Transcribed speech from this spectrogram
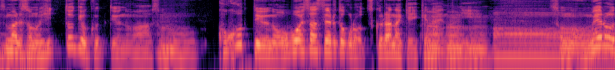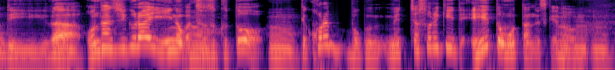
つまりそのヒット曲っていうのはその、ここっていうのを覚えさせるところを作らなきゃいけないのに、そのメロディーが同じぐらいいいのが続くと、ん。でこれ僕めっちゃそれ聞いてええと思ったんですけど、うんうん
